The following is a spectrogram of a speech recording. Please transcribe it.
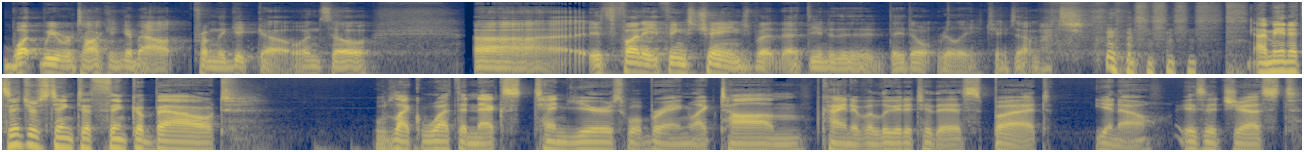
what we were talking about from the get go. And so uh, it's funny things change but at the end of the day they don't really change that much i mean it's interesting to think about like what the next 10 years will bring like tom kind of alluded to this but you know is it just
